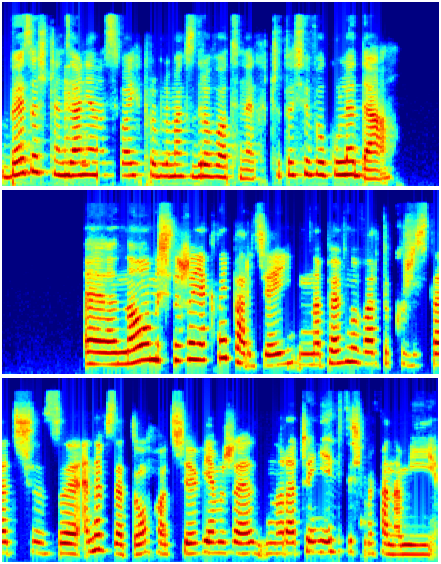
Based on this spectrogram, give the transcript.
bez oszczędzania na swoich problemach zdrowotnych. Czy to się w ogóle da? E, no, myślę, że jak najbardziej. Na pewno warto korzystać z NFZ-u, choć wiem, że no raczej nie jesteśmy fanami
